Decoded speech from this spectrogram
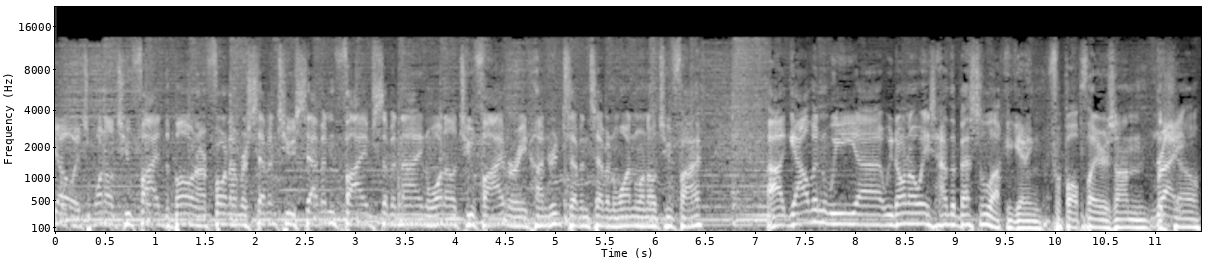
show. It's 1025 The Bone. Our phone number 727 579 1025 or 800 771 1025. Uh, Galvin, we uh, we don't always have the best of luck of getting football players on the Right. show.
